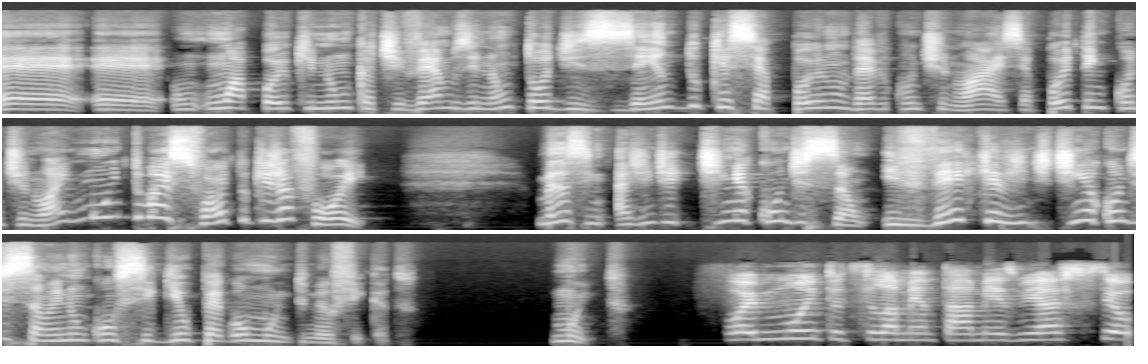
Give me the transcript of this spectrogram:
é, é, um, um, apoio que nunca tivemos, e não estou dizendo que esse apoio não deve continuar, esse apoio tem que continuar e muito mais forte do que já foi. Mas assim, a gente tinha condição, e ver que a gente tinha condição e não conseguiu, pegou muito meu fígado. Muito. Foi muito de se lamentar mesmo. E acho que seu,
